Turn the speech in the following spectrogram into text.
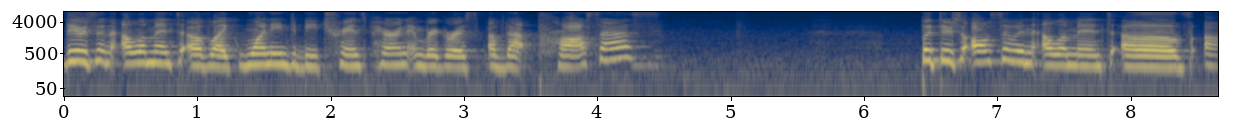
there's an element of like wanting to be transparent and rigorous of that process. But there's also an element of, uh,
